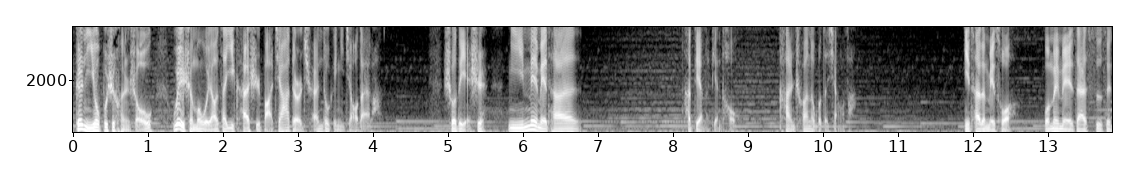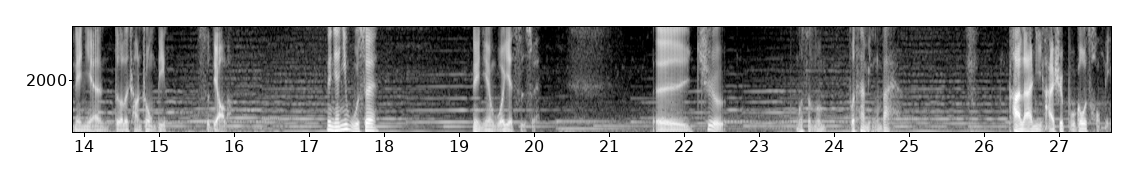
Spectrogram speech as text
跟你又不是很熟，为什么我要在一开始把家底儿全都给你交代了？说的也是，你妹妹她……她点了点头，看穿了我的想法。你猜的没错。我妹妹在四岁那年得了场重病，死掉了。那年你五岁，那年我也四岁。呃，这我怎么不太明白？看来你还是不够聪明。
